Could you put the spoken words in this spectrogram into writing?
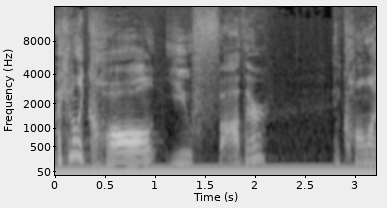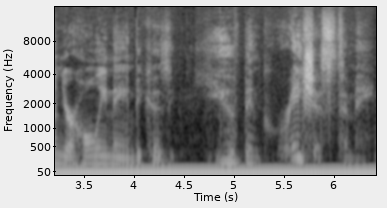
I can only call you Father and call on your holy name because you've been gracious to me.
